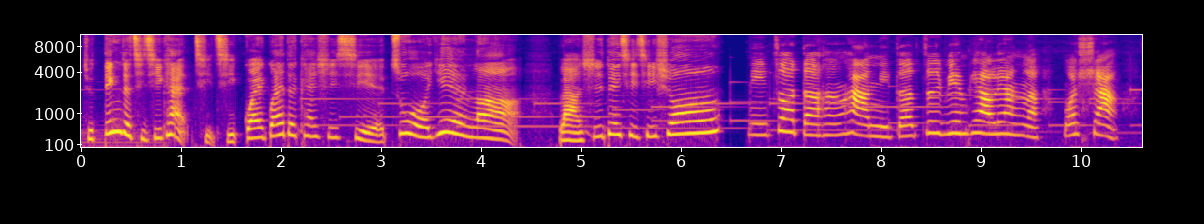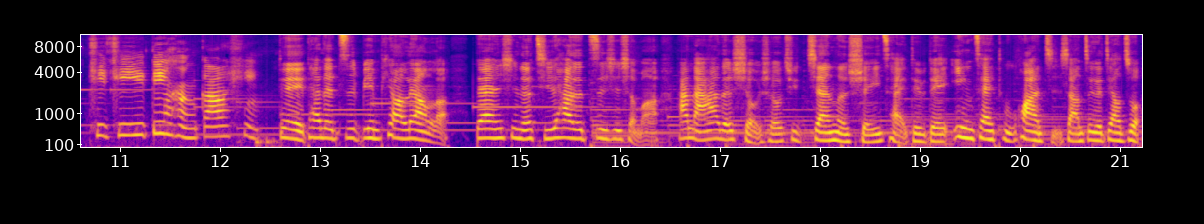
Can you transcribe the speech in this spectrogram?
就盯着琪琪看，琪琪乖乖的开始写作业了。老师对琪琪说：“你做的很好，你的字变漂亮了。我想琪琪一定很高兴。对，他的字变漂亮了。但是呢，其实他的字是什么？他拿他的手手去沾了水彩，对不对？印在图画纸上，这个叫做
